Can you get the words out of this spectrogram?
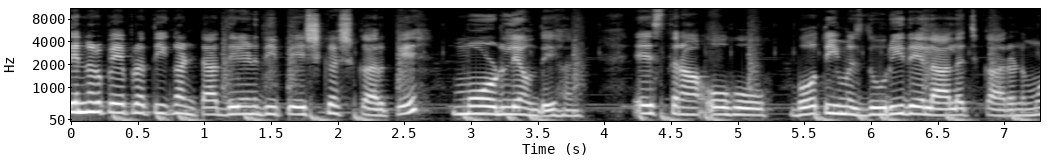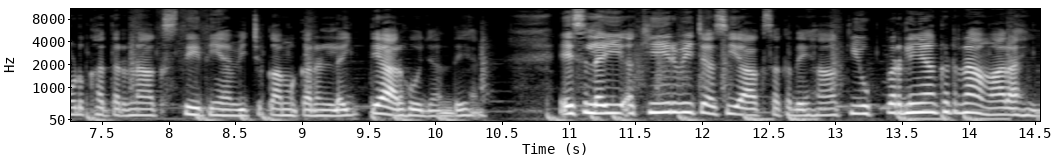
3 ਰੁਪਏ ਪ੍ਰਤੀ ਘੰਟਾ ਦੇਣ ਦੀ ਪੇਸ਼ਕਸ਼ ਕਰਕੇ ਮੋੜ ਲਿਆਉਂਦੇ ਹਨ। ਇਸ ਤਰ੍ਹਾਂ ਉਹ ਬਹੁਤੀ ਮਜ਼ਦੂਰੀ ਦੇ ਲਾਲਚ ਕਾਰਨ ਮੁੜ ਖਤਰਨਾਕ ਸਥਿਤੀਆਂ ਵਿੱਚ ਕੰਮ ਕਰਨ ਲਈ ਤਿਆਰ ਹੋ ਜਾਂਦੇ ਹਨ। ਇਸ ਲਈ ਅਖੀਰ ਵਿੱਚ ਅਸੀਂ ਆਖ ਸਕਦੇ ਹਾਂ ਕਿ ਉੱਪਰਲੀਆਂ ਘਟਨਾਵਾਂ ਰਾਹੀਂ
